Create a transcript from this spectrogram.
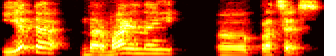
И это нормальный э, процесс.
